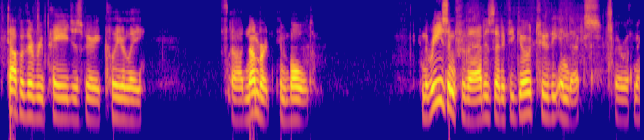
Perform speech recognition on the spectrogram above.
the top of every page is very clearly uh, numbered in bold. And the reason for that is that if you go to the index, bear with me,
